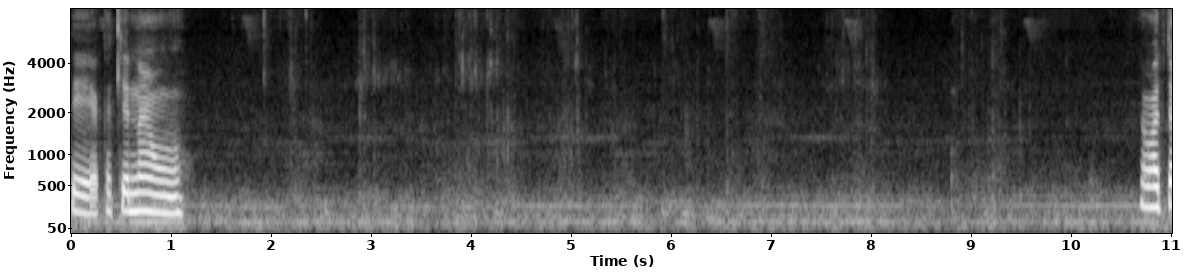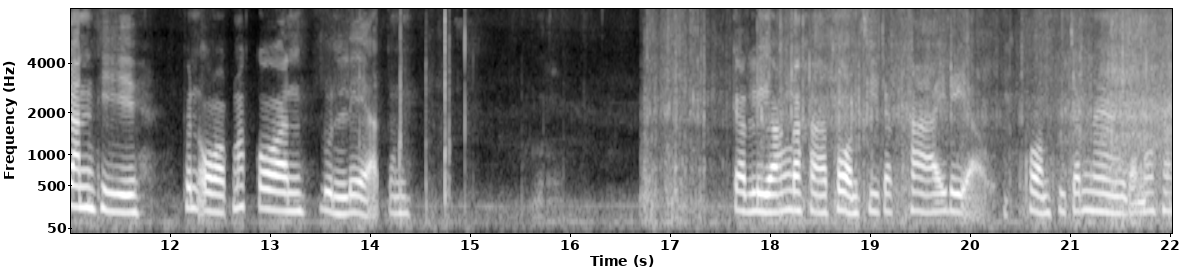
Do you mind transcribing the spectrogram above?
แตตกก็จะเน่า แต่ว่าจันทีเพิ่นออกมาก่อนรุ่นแรกกันกะเหลืองราคาพร้อมที่จะขายเดี่ยวพร้อมที่จำหน่ายแล้วนะคะ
